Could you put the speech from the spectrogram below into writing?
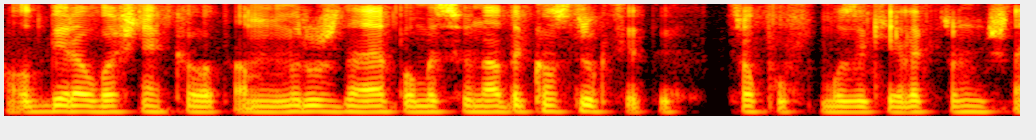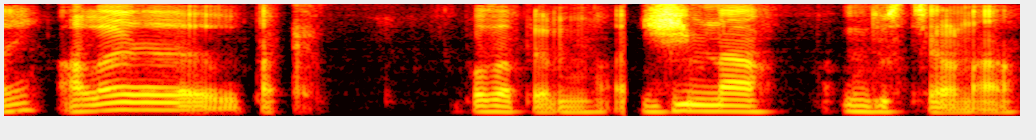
odbierał właśnie jako tam różne pomysły na dekonstrukcję tych tropów muzyki elektronicznej, ale tak. Poza tym zimna, industrialna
